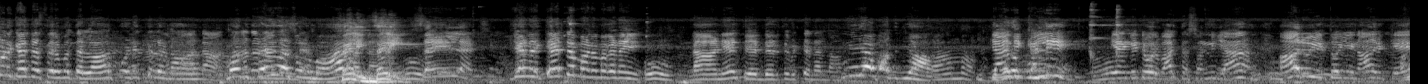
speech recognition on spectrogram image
உனக்கு அந்த சிரமத்தை எல்லாம் சொல்லுமா? சரி சரி கேட்ட மணமகனை நானே தேர்ந்தெடுத்து விட்டேன் அண்ணா. நீயே பாத்துக்கியா யாரு கள்ளி? என்கிட்ட ஒரு வார்த்தை சொன்னியா? ஆரோக்கிய தொகை நான் இருக்கேன்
